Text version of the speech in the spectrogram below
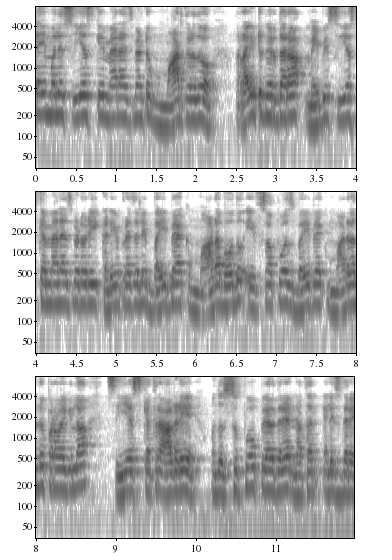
ಟೈಮಲ್ಲಿ ಸಿ ಎಸ್ ಕೆ ಮ್ಯಾನೇಜ್ಮೆಂಟ್ ಮಾಡ್ತಿರೋದು ರೈಟ್ ನಿರ್ಧಾರ may be C S K management ಅವರಿಗೆ ಕಡಿಮೆ ಪ್ರೈಸ್ ಅಲ್ಲಿ ಬೈ ಬ್ಯಾಕ್ ಮಾಡಬಹುದು. ಇಫ್ ಸಪೋಸ್ ಬೈ ಬ್ಯಾಕ್ ಮಾಡಿದ್ರೆ ಪರವಾಗಿಲ್ಲ. ಸಿ ಎಸ್ ಕೆ ಹತ್ರ ಆಲ್ರೆಡಿ ಒಂದು ಸೂಪರ್ ಪ್ಲೇಯರ್ ಇದ್ದಾರೆ ನಥನ್ ಎಲಿಸಿದರೆ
